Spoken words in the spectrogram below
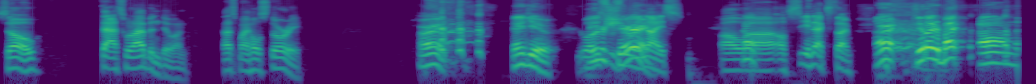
So that's what I've been doing. That's my whole story. All right. Thank you. Well, you this for was really sharing. nice. I'll Oh. uh, I'll see you next time. All right. See you later. Bye. Um,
